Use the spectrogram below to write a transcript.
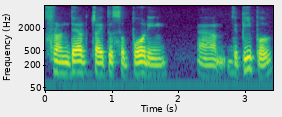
from there, try to supporting um, the people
